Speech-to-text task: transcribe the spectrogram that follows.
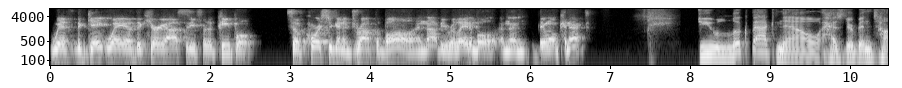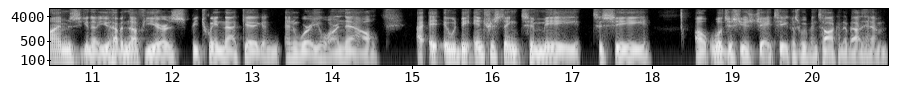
with the gateway of the curiosity for the people. So of course you're going to drop the ball and not be relatable, and then they won't connect do you look back now has there been times you know you have enough years between that gig and, and where you are now it, it would be interesting to me to see uh, we'll just use jt because we've been talking about him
